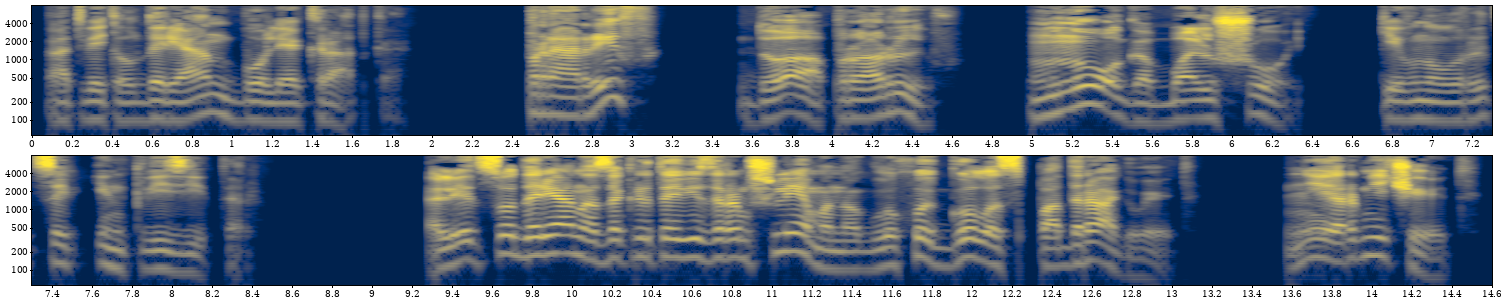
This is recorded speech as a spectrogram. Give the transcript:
— ответил Дариан более кратко. «Прорыв?» «Да, прорыв. Много большой», — кивнул рыцарь-инквизитор. Лицо Дариана закрыто визором шлема, но глухой голос подрагивает. Нервничает.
